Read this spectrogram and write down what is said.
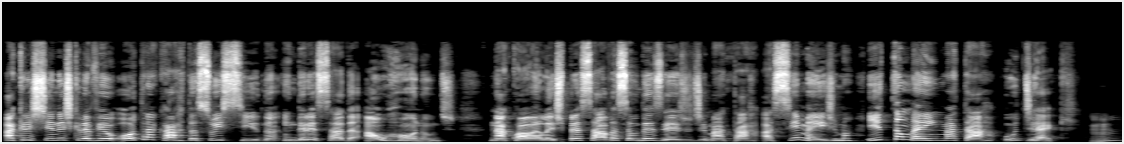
a Cristina escreveu outra carta suicida endereçada ao Ronald, na qual ela expressava seu desejo de matar a si mesma e também matar o Jack. Hum?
